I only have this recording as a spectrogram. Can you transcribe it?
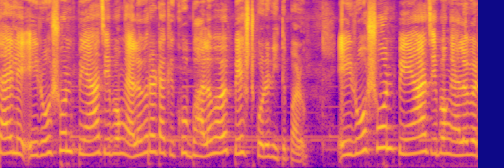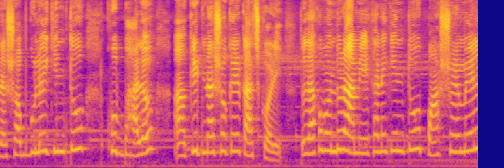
চাইলে এই রসুন, পেঁয়াজ এবং অ্যালোভেরাটাকে খুব ভালোভাবে পেস্ট করে নিতে পারো। এই রসুন, পেঁয়াজ এবং অ্যালোভেরা সবগুলোই কিন্তু খুব ভালো কীটনাশকের কাজ করে। তো দেখো বন্ধুরা, আমি এখানে কিন্তু পাঁচশো এমএল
